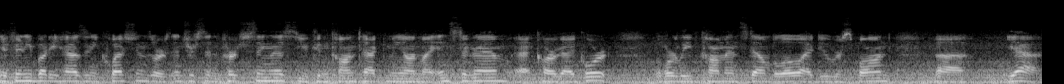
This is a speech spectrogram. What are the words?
if anybody has any questions or is interested in purchasing this, you can contact me on my Instagram at CarGuyCourt or leave comments down below. I do respond. Uh, yeah,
